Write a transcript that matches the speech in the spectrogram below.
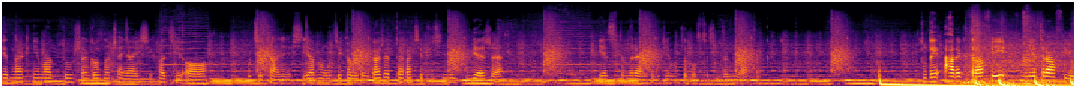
jednak nie ma dużego znaczenia, jeśli chodzi o uciekanie. Jeśli ja bym uciekał ten gadżet, to raczej przeciwnik wie, że jest w tym ręku, gdzie może dostać ten atak. Tutaj Arek trafi, nie trafił.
